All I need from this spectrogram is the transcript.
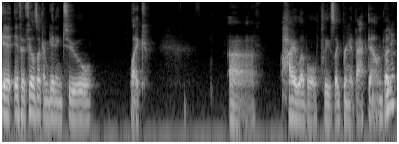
i- if it feels like I'm getting too, like, uh, high level, please like bring it back down. But Okay.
